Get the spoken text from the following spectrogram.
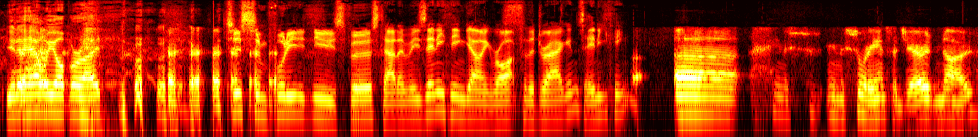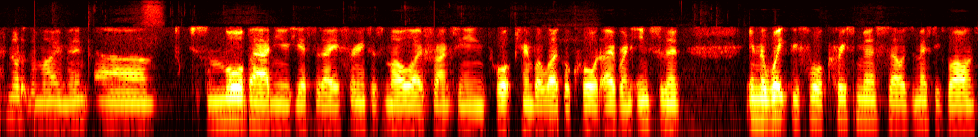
you know how we operate. Just some footy news first, Adam. Is anything going right for the Dragons? Anything? Uh, in, the sh- in the short answer, Jared, no, not at the moment. Um, just some more bad news yesterday. Francis Molo fronting Port Kembla local court over an incident in the week before Christmas. There was a domestic violence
